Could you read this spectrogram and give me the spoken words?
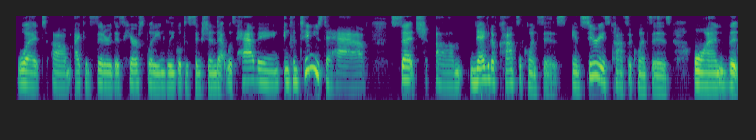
what um, I consider this hair splitting legal distinction that was having and continues to have such um, negative consequences and serious consequences on the,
